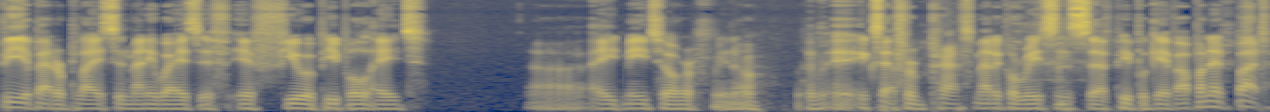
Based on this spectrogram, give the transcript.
be a better place in many ways if, if fewer people ate uh, ate meat or you know except for perhaps medical reasons if people gave up on it. But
